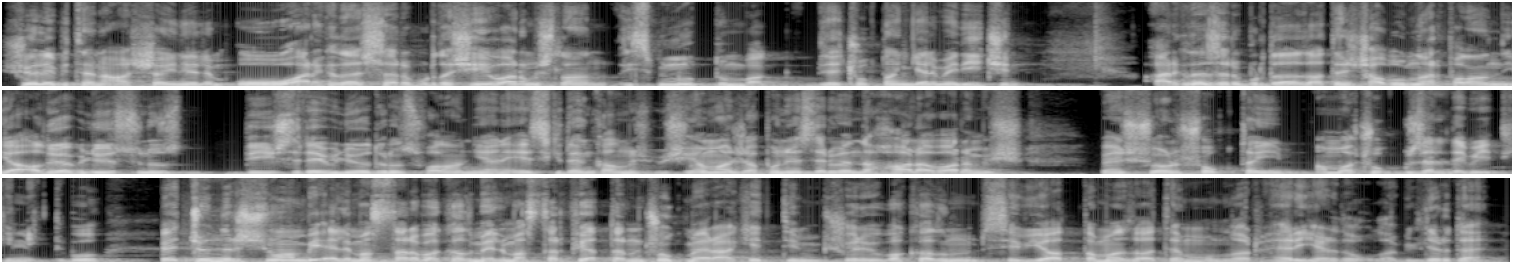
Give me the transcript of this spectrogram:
Şöyle bir tane aşağı inelim. Oo arkadaşlar burada şey varmış lan. İsmini unuttum bak. Bize çoktan gelmediği için. Arkadaşlar burada zaten şablonlar falan ya alabiliyorsunuz, değiştirebiliyordunuz falan. Yani eskiden kalmış bir şey ama Japonya serverinde hala varmış. Ben şu an şoktayım ama çok güzel de bir etkinlikti bu. Evet Junior şu an bir elmaslara bakalım. Elmaslar fiyatlarını çok merak ettim. Şöyle bir bakalım. Seviye atlama zaten bunlar her yerde olabilir de.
